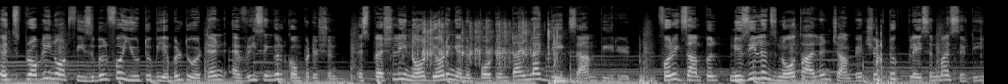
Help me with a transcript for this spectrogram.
it's probably not feasible for you to be able to attend every single competition, especially not during an important time like the exam period. For example, New Zealand's North Island Championship took place in my city,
